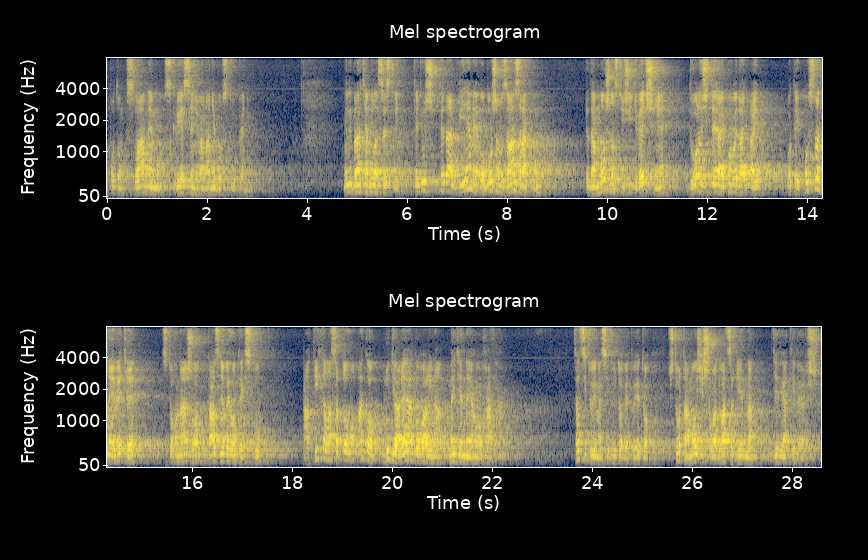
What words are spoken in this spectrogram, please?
a potom k slávnemu skrieseniu a na nebo vstúpeniu. Milí bratia, milé sestry, keď už teda vieme o Božom zázraku, teda možnosti žiť väčšine, dôležité je aj povedať aj o tej poslednej vete, z toho nášho kázňového textu a týkala sa toho, ako ľudia reagovali na medeného hada. Zacitujeme si túto vetu, je to 4. Mojžišova 21, 9. verš.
